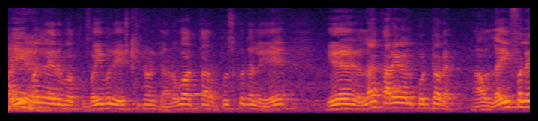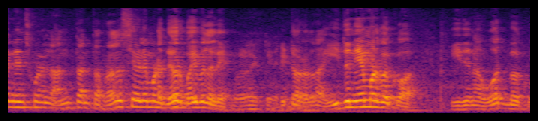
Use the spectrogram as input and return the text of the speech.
ಬೈಬಲ್ ಇರಬೇಕು. ಬೈಬಲ್ ಎಷ್ಟು ನೋಡಿ ಅರವತ್ತಾರು ಪುಸ್ತಕದಲ್ಲಿ ಏನೆಲ್ಲ ಕಾರ್ಯಗಳು ಕೊಟ್ಟವ್ರೆ. ನಾವು ಲೈಫಲ್ಲೇ ನೆನ್ಸ್ಕೊಂಡಿಲ್ಲ. ಅಂತಂತ ರಹಸ್ಯ ಹೇಳಿ ಮಾಡೋ ದೇವ್ರ ಬೈಬಲಲ್ಲಿ ಇದನ್ನ ಏನು ಮಾಡಬೇಕು? ಇದನ್ನ ಓದಬೇಕು.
